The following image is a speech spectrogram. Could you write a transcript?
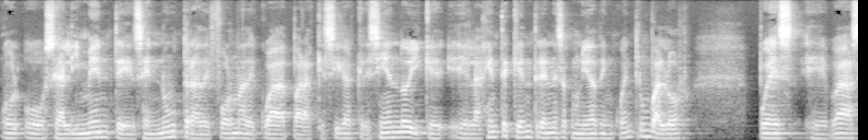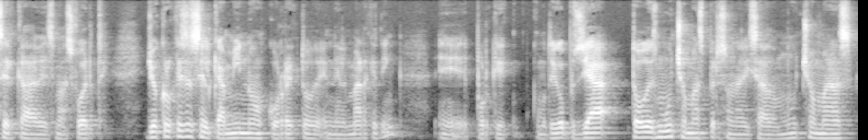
o, se alimente, se nutra de forma adecuada para que siga creciendo y que eh, la gente que entre en esa comunidad encuentre un valor, pues eh, va a ser cada vez más fuerte. Yo creo que ese es el camino correcto en el marketing, eh, porque como te digo, pues ya todo es mucho más personalizado, mucho más,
